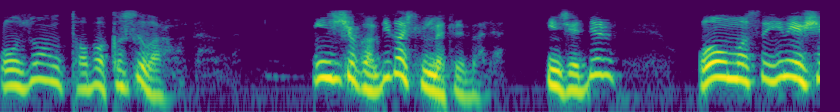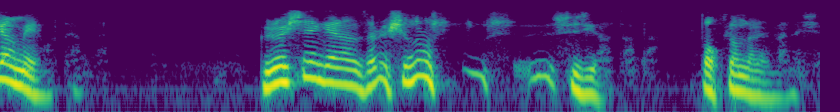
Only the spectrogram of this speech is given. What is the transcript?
ozon tabakası var. İnce çok birkaç kilometre böyle. İncedir. Olması yine yaşayamayız. Güneşten gelen zarar ışınları süzüyor. Doktorlar böylece.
